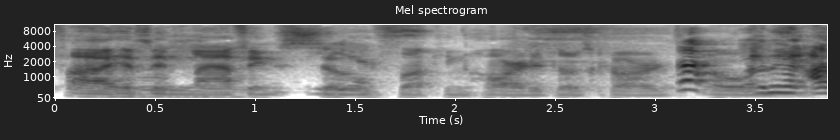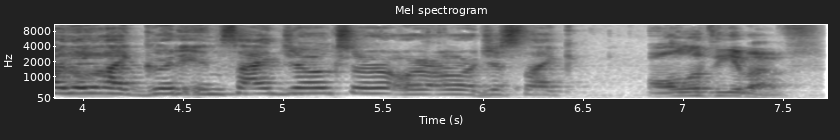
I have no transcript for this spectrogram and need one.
Fighter. I have been laughing so Yes. fucking hard at those cards. Oh, I mean, my are they like good inside jokes or or, or just like all of the above.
